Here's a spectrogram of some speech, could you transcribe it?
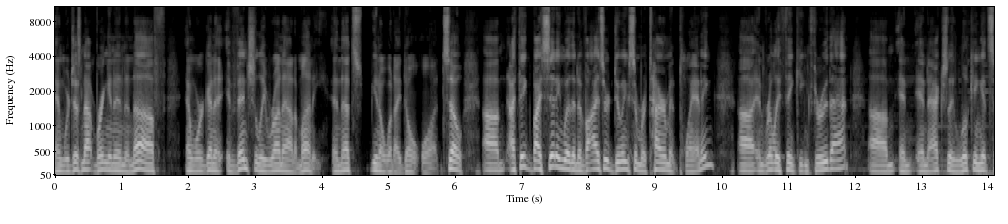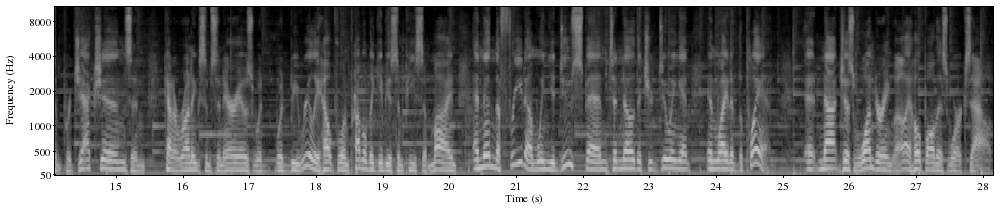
and we're just not bringing in enough and we're going to eventually run out of money. And that's you know what i don't want. So um, i think by sitting with an advisor doing some retirement planning uh, and really thinking through that um, and and actually looking at some projections and kind of running some scenarios would would be really helpful and probably give you some peace of mind. And then the freedom when you do spend to know that you're doing it in light of the plan uh, not just wondering well i hope all this works out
